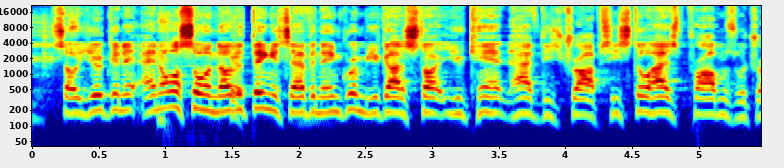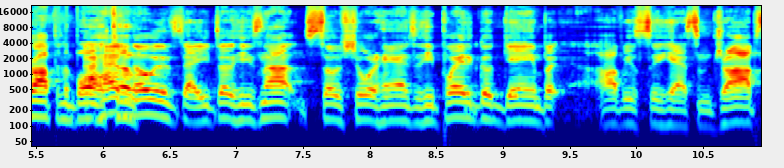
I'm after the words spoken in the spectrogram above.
So you're gonna and also another thing is Evan Engram. You got to start. You can't have these drops. He still has problems with dropping the ball. I have too. noticed that he does, he's not so short-handed. He played a good game, but obviously he has some drops.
